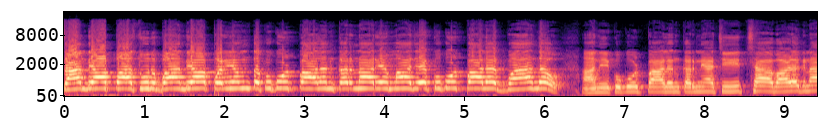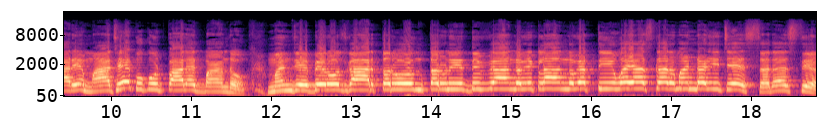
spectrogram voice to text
चांद्यापासून बांद्यापर्यंत कुक्कुटपालन करणारे माझे कुक्कुटपालक बांधव आणि कुक्कुटपालन करण्याची इच्छा बाळगणारे माझे कुक्कुटपालक बांधव म्हणजे बेरोजगार तरुण तरुणी दिव्यांग विकलांग व्यक्ती वयस्कर मंडळीचे सदस्य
